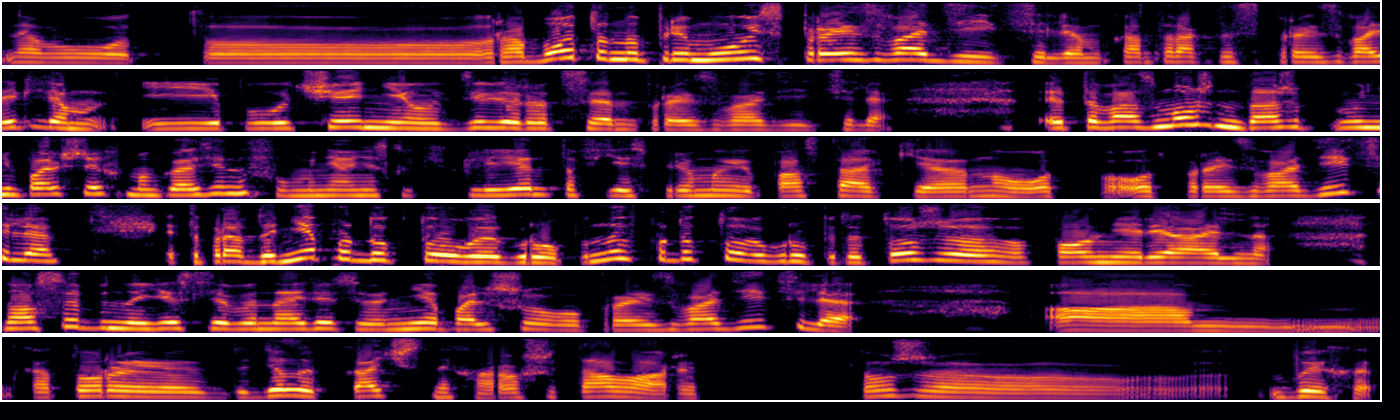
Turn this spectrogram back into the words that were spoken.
Вот. Э, работа напрямую с производителем, контракты с производителем и получение у дилера цен производителя. Это возможно даже у небольших магазинов. У меня у нескольких клиентов есть прямые поставки ну, от, от производителя. Это, правда, не продуктовая группа, но и в продуктовой группе это тоже вполне реально. Но особенно если вы найдете небольшого производителя, который делает качественный, хороший товар тоже э, выход.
